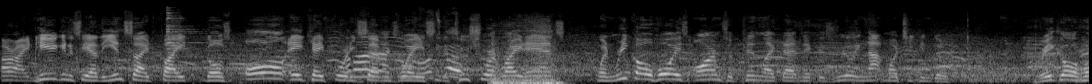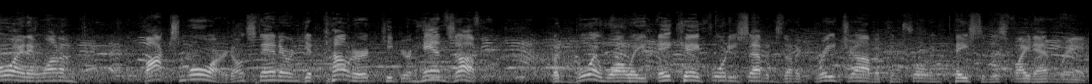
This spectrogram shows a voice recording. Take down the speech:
All right, here you're going to see how the inside fight goes all AK-47's way. You see the two short right hands. When Rico Hoye's arms are pinned like that, Nick, there's really not much he can do. Rico Hoye, they want him box more. Don't stand there and get countered. Keep your hands up. But boy, Wally, AK-47's done a great job of controlling pace of this fight and range.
